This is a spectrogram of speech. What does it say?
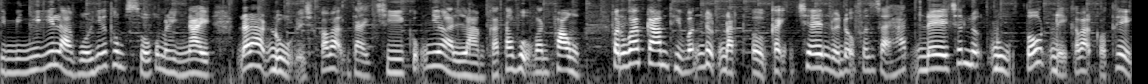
thì mình nghĩ là với những thông số của màn hình này đã là đủ để cho các bạn giải trí cũng như là làm các tác vụ văn phòng. Phần webcam thì vẫn được đặt ở cạnh trên với độ phân giải HD chất lượng đủ tốt để các bạn có thể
